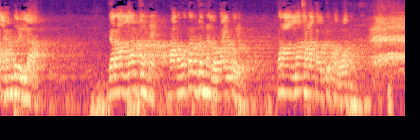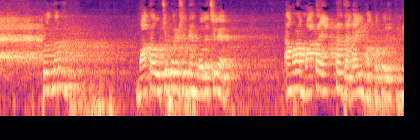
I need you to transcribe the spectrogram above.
আলহামদুলিল্লাহ, যারা আল্লাহর জন্য, মানবতার জন্য লড়াই করে, তারা আল্লাহ ছাড়া কাউকে করে না। মাথা উঁচু করে সেদিন বলেছিলেন আমরা মাথা একটা জায়গায় নত করি, তিনি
